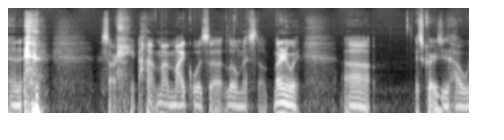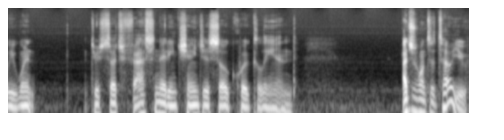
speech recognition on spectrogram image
and sorry my mic was a little messed up. But anyway uh it's crazy how we went through such fascinating changes so quickly. And I just want to tell you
